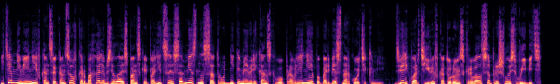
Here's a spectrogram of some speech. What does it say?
И тем не менее, в конце концов, Карбахаля взяла испанская полиция совместно с сотрудниками американского управления по борьбе с наркотиками. Дверь квартиры, в которой он скрывался, пришлось выбить.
